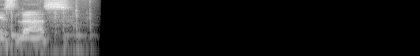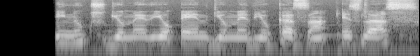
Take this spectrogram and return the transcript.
slash linux-medio en-medio casa slash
